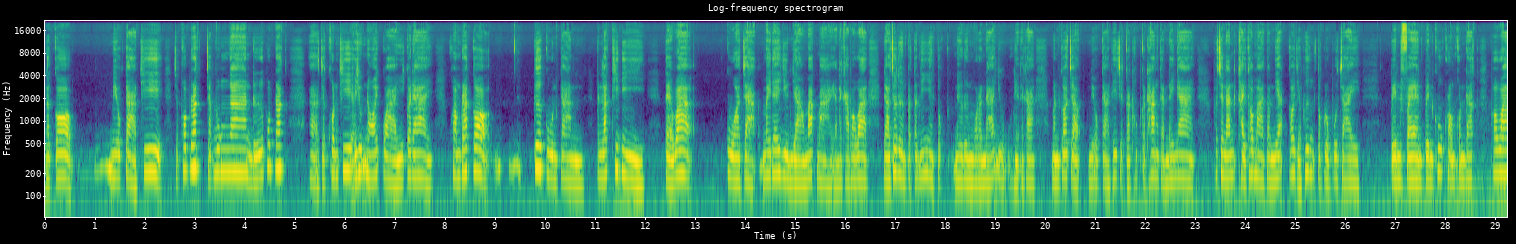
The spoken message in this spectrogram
แล้วก็มีโอกาสที่จะพบรักจากวงงานหรือพบรักจากคนที่อายุน้อยกว่าอย่างนี้ก็ได้ ความรักก็เกื้อกูลกันเป็นรักที่ดี แต่ว่า ลัวจะไม่ได้ยืนยาวมากมายนะคะ เพราะว่าดาวเจ้าเรือนปัตตานียังตกในเรือนมรณะอยู่เนี่ยนะคะ มันก็จะมีโอกาสที่จะกระทบกระทั่งกันได้ง่าย เพราะฉะนั้นใครเข้ามาตอนนี้ก็อย่าเพิ่งตกลงปูใจ เป็นแฟนเป็นคู่ครองคนรัก เพราะว่า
